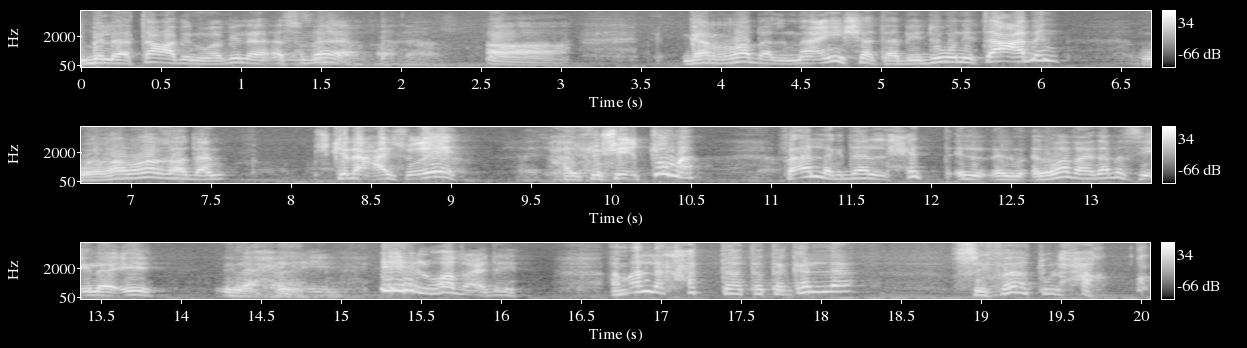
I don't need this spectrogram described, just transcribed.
بلا تعب وبلا أسباب. آه. جرب المعيشة بدون تعب ورغدا مش كده؟ حيث إيه؟ حيث شئتما. فقال لك ده الحت ال- ال- الوضع ده بس إلى إيه؟ إلى حين. إيه الوضع ده؟ أم قال لك حتى تتجلى صفات الحق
